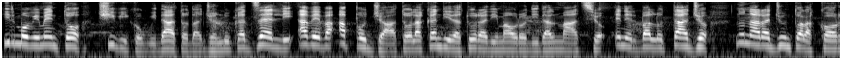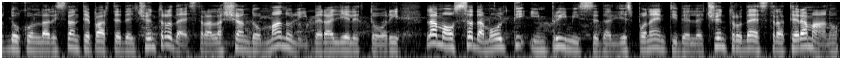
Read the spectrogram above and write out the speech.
Il movimento civico guidato da Gianluca Zelli aveva appoggiato la candidatura di Mauro Di Dalmazio e nel ballottaggio non ha raggiunto l'accordo con la restante parte del centrodestra lasciando mano libera agli elettori. La mossa da molti, in primis dagli esponenti del centrodestra teramano,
